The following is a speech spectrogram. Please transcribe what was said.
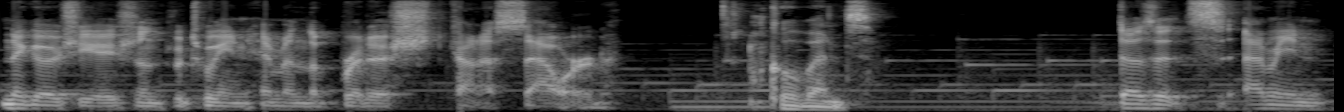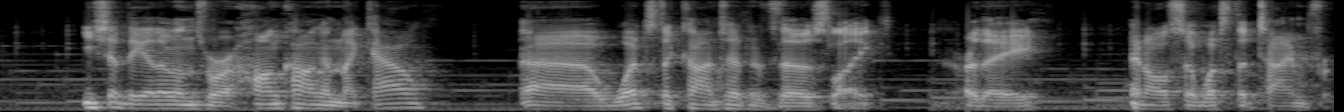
negotiations between him and the British kind of soured. Cubans. Does it? I mean, you said the other ones were Hong Kong and Macau. Uh, what's the content of those like? Are they? And also, what's the time for?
